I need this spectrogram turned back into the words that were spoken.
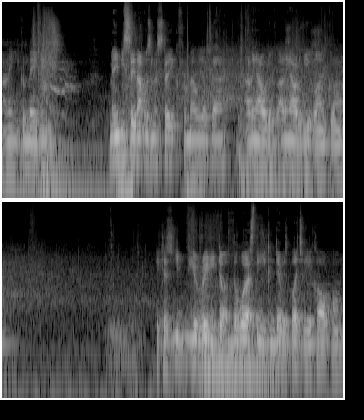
I think you could maybe maybe say that was a mistake from Elliot there. I think I would have. I think I would have utilised Glart because you you really do, the worst thing you can do is blitz with your claw palm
